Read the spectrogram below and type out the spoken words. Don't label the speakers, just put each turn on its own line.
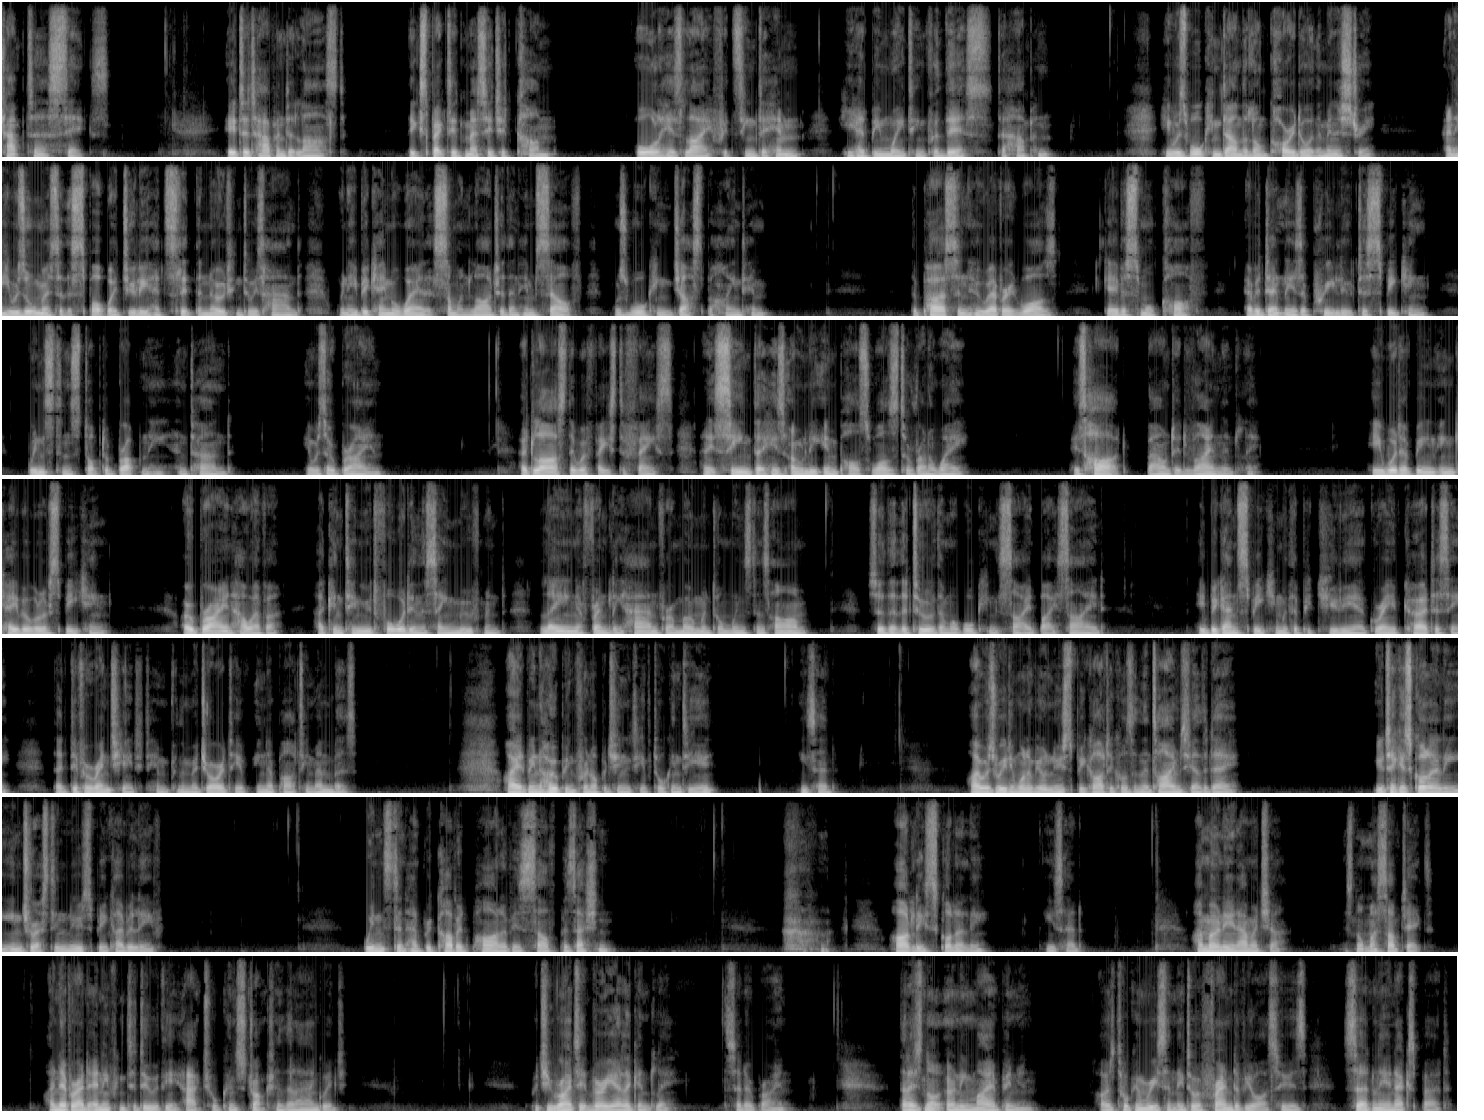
Chapter 6 It had happened at last. The expected message had come. All his life, it seemed to him, he had been waiting for this to happen. He was walking down the long corridor at the ministry, and he was almost at the spot where Julia had slipped the note into his hand when he became aware that someone larger than himself was walking just behind him. The person, whoever it was, gave a small cough, evidently as a prelude to speaking. Winston stopped abruptly and turned. It was O'Brien. At last they were face to face, and it seemed that his only impulse was to run away. His heart bounded violently. He would have been incapable of speaking. O'Brien, however, had continued forward in the same movement, laying a friendly hand for a moment on Winston's arm, so that the two of them were walking side by side. He began speaking with a peculiar grave courtesy that differentiated him from the majority of inner party members. I had been hoping for an opportunity of talking to you, he said. I was reading one of your Newspeak articles in the Times the other day. You take a scholarly interest in Newspeak, I believe. Winston had recovered part of his self possession. Hardly scholarly, he said. I'm only an amateur. It's not my subject. I never had anything to do with the actual construction of the language. But you write it very elegantly, said O'Brien. That is not only my opinion. I was talking recently to a friend of yours who is certainly an expert.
